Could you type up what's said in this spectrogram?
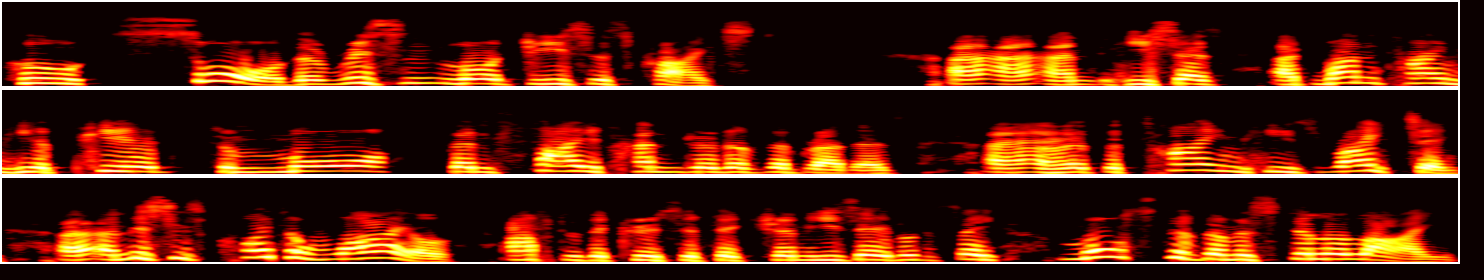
who saw the risen Lord Jesus Christ. Uh, and he says, at one time he appeared to more than 500 of the brothers. And at the time he's writing, and this is quite a while after the crucifixion, he's able to say most of them are still alive.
